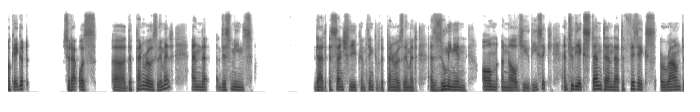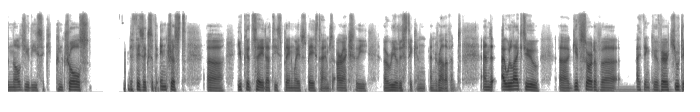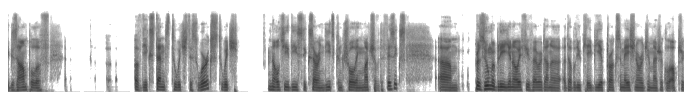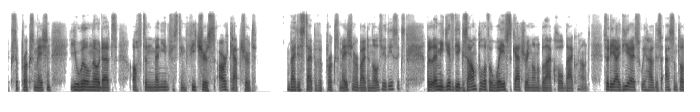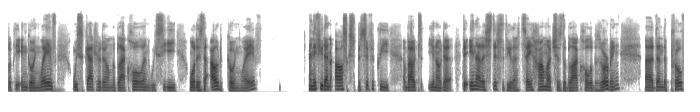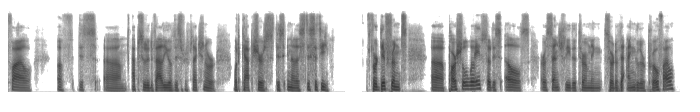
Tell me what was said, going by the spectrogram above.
Okay, good. So that was uh, the Penrose limit. And this means that essentially you can think of the Penrose limit as zooming in on a null geodesic. And to the extent then that the physics around the null geodesic controls the physics of interest, uh, you could say that these plane wave spacetimes are actually uh, realistic and, and relevant. And I would like to uh, give sort of a, I think, a very cute example of of the extent to which this works, to which null geodesics are indeed controlling much of the physics. Um, presumably, you know, if you've ever done a, a, WKB approximation or a geometrical optics approximation, you will know that often many interesting features are captured by this type of approximation or by the null geodesics. But let me give the example of a wave scattering on a black hole background. So the idea is we have this asymptotically ingoing wave, we scatter it on the black hole and we see what is the outgoing wave. And if you then ask specifically about, you know, the, the inelasticity, let's say, how much is the black hole absorbing, uh, then the profile of this um, absolute value of this reflection or what captures this inelasticity for different uh, partial waves. So these L's are essentially determining sort of the angular profile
